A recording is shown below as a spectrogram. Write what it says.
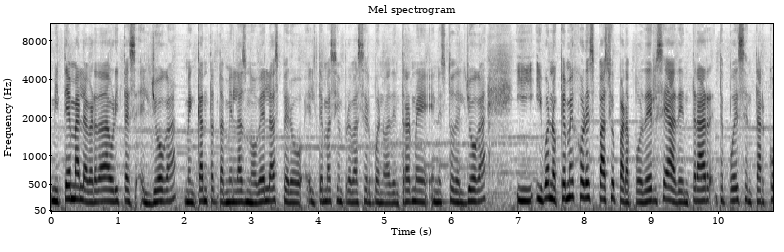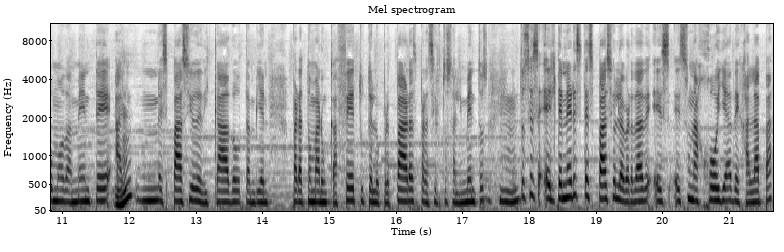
Mi tema, la verdad, ahorita es el yoga. Me encantan también las novelas, pero el tema siempre va a ser, bueno, adentrarme en esto del yoga. Y, y, bueno, qué mejor espacio para poderse adentrar. Te puedes sentar cómodamente. Hay un espacio dedicado también para tomar un café. Tú te lo preparas para ciertos alimentos. Entonces, el tener este espacio, la verdad, es, es una joya de Jalapa.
